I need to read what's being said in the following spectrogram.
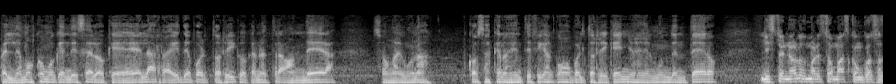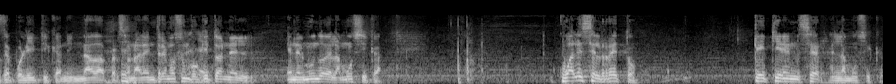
perdemos como quien dice lo que es la raíz de Puerto Rico, que es nuestra bandera, son algunas cosas que nos identifican como puertorriqueños en el mundo entero. Listo, y no los molesto más con cosas de política ni nada personal. Entremos un poquito en el, en el mundo de la música. ¿Cuál es el reto? ¿Qué quieren ser en la música?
